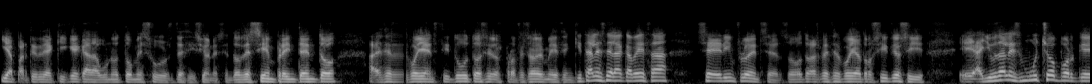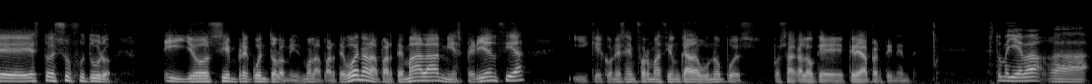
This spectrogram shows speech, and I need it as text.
y a partir de aquí que cada uno tome sus decisiones. Entonces siempre intento, a veces voy a institutos y los profesores me dicen, quítales de la cabeza ser influencers, o otras veces voy a otros sitios y eh, ayúdales mucho porque esto es su futuro. Y yo siempre cuento lo mismo, la parte buena, la parte mala, mi experiencia y que con esa información cada uno pues, pues haga lo que crea pertinente. Esto me lleva a,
